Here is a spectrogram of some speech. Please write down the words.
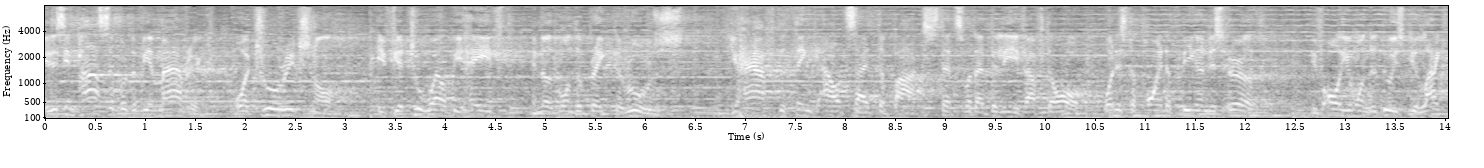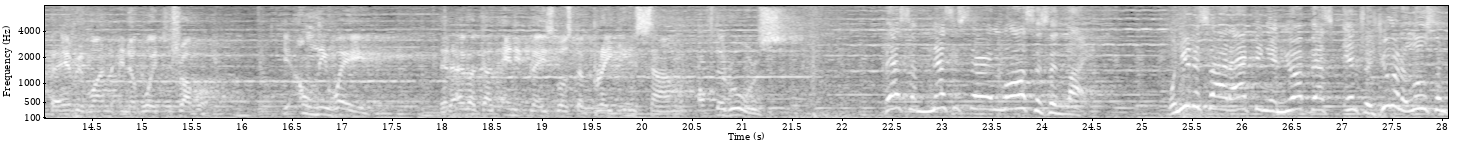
It is impossible to be a maverick or a true original if you're too well behaved and don't want to break the rules. You have to think outside the box. That's what I believe after all. What is the point of being on this earth if all you want to do is be liked by everyone and avoid trouble? The only way that I ever got any place was the breaking some of the rules. There's some necessary losses in life. When you decide acting in your best interest, you're going to lose some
